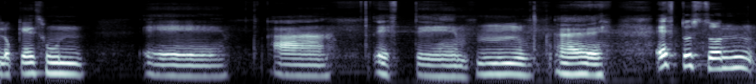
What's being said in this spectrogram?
lo que es un eh, este mm, eh, estos son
